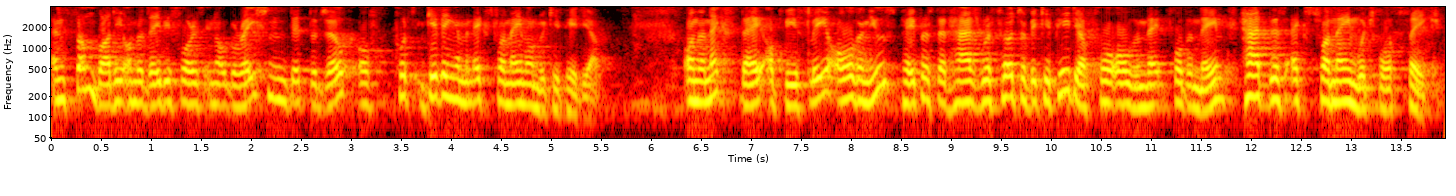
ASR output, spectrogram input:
And somebody on the day before his inauguration did the joke of put, giving him an extra name on Wikipedia. On the next day, obviously, all the newspapers that had referred to Wikipedia for, all the for the name had this extra name, which was fake.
